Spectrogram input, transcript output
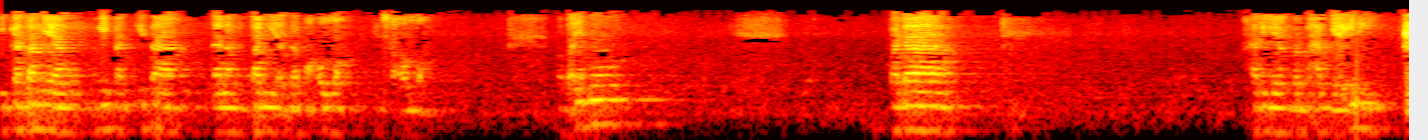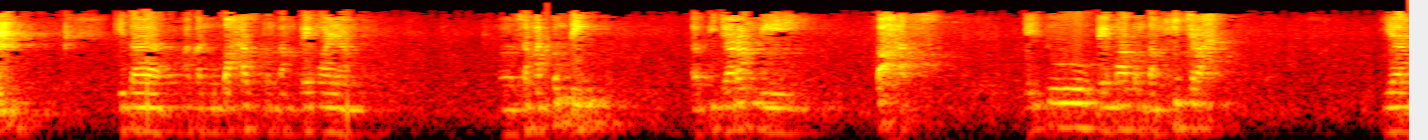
Ikatan yang mengikat kita dalam tali agama Allah, insya Allah. Bapak Ibu, pada hari yang berbahagia ini, kita akan membahas tentang tema yang uh, sangat penting, tapi jarang dibahas, yaitu tema tentang hijrah yang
